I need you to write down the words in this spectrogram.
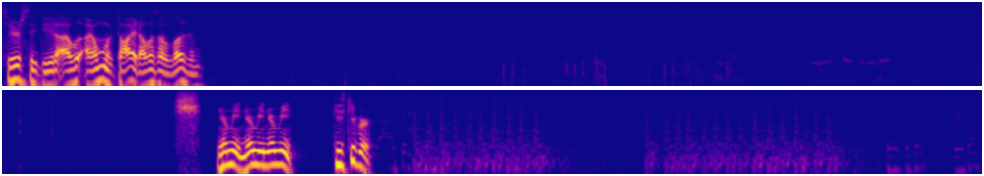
Seriously, dude, I, I almost died. I was at 11. Shh! Near me, near me, near me. Peacekeeper. Hit him two times, three times.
